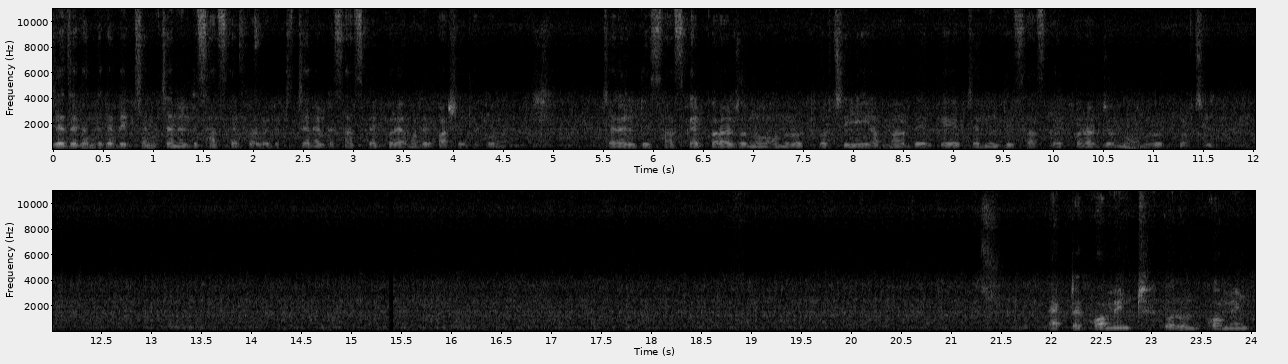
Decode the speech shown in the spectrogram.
যে যেখান থেকে দেখছেন চ্যানেলটি সাবস্ক্রাইব করবেন। চ্যানেলটি সাবস্ক্রাইব করে আমাদের পাশেই থাকুন। চ্যানেলটি সাবস্ক্রাইব করার জন্য অনুরোধ করছি, আপনাদেরকে চ্যানেলটি সাবস্ক্রাইব করার জন্য অনুরোধ করছি। একটা কমেন্ট করুন কমেন্ট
